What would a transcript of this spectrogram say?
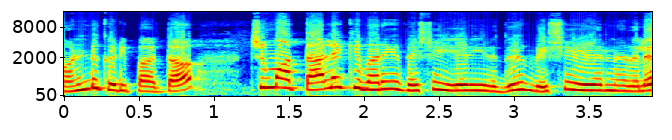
வண்டு கடி பார்த்தா சும்மா தலைக்கு வரைய விஷம் ஏறிடுது. விஷம் ஏறினதுல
